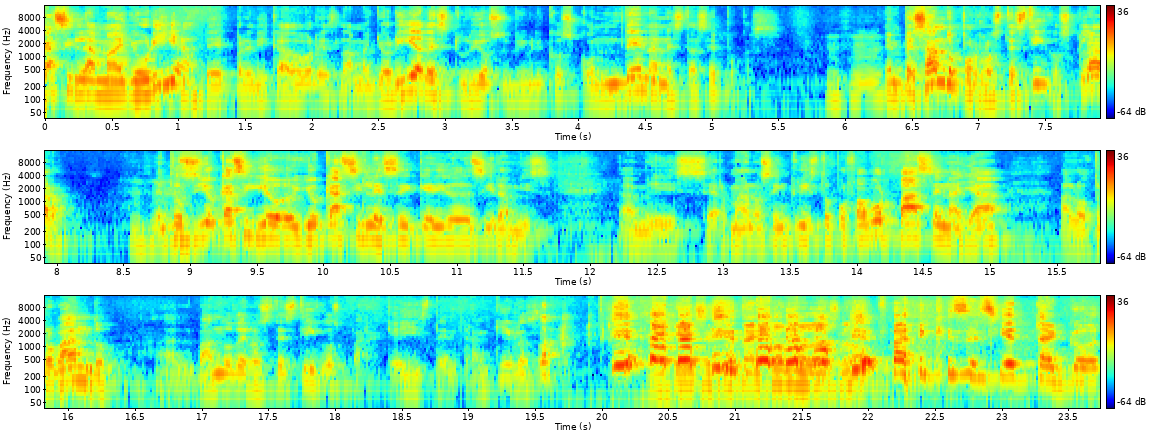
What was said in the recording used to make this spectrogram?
casi la mayoría de predicadores, la mayoría de estudiosos bíblicos condenan estas épocas. Empezando por los testigos, claro. Entonces yo casi, yo, yo casi les he querido decir a mis, a mis hermanos en Cristo, por favor pasen allá al otro bando, al bando de los testigos, para que ahí estén tranquilos. Para que se sientan cómodos, ¿no? Para que se sientan cómodos.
